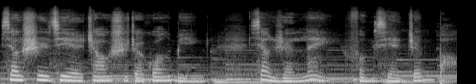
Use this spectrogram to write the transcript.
向世界昭示着光明，向人类奉献珍宝。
